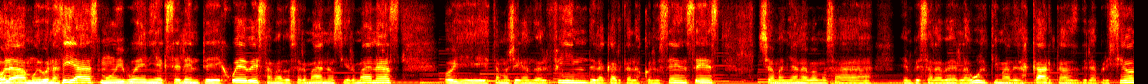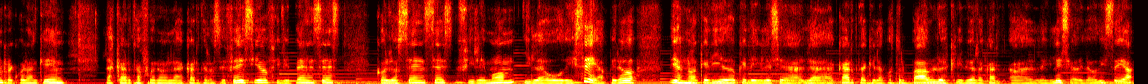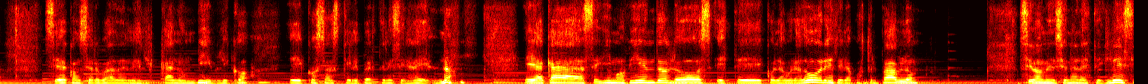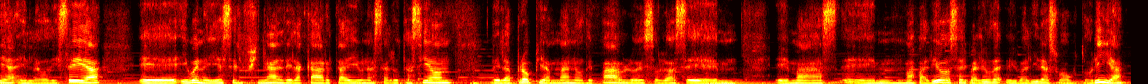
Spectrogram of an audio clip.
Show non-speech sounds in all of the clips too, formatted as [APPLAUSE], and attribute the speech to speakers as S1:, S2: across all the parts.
S1: Hola, muy buenos días, muy buen y excelente jueves, amados hermanos y hermanas. Hoy estamos llegando al fin de la carta a los colosenses. Ya mañana vamos a empezar a ver la última de las cartas de la prisión. Recuerdan que las cartas fueron la carta a los Efesios, Filipenses, Colosenses, Filemón y la Odisea. Pero Dios no ha querido que la iglesia, la carta que el apóstol Pablo escribió a la, iglesia de la Odisea, sea conservada en el canon bíblico, eh, cosas que le pertenecen a él. ¿no? Eh, acá seguimos viendo los este, colaboradores del apóstol Pablo. Se va a mencionar a esta iglesia en la Odisea. Eh, y bueno, y es el final de la carta, hay una salutación de la propia mano de Pablo, eso lo hace más, más valiosa y y valida su autoría.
